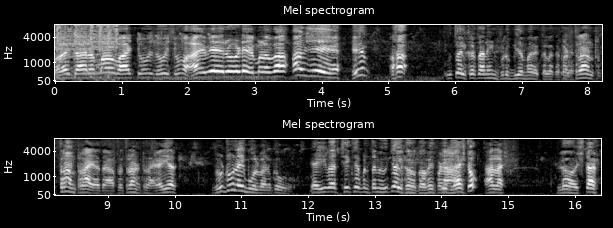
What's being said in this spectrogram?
બજારમાં વાટું જોઈશું હાઈવે રોડે મળવા આવજે હિપ હા. ઉતવાલ કરતા નહીં થોડું બીજા મારે કલાકાર પણ ત્રણ ત્રણ ટ્રાય હતા આપણે ત્રણ ટ્રાય યાર જૂઠું નહીં બોલવાનું કહું એ વાત ઠીક છે પણ તમે ઉતવાલ કરો તો હવે. લાસ્ટ હા. લાસ્ટ લો સ્ટાર્ટ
